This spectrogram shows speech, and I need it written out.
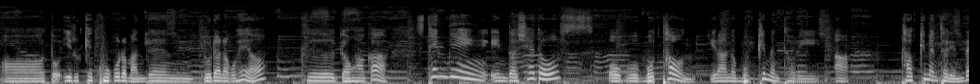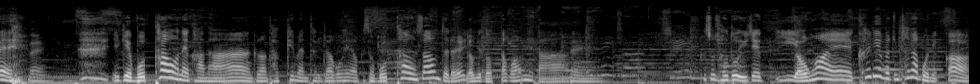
어, 또 이렇게 곡으로 만든 노래라고 해요. 그 영화가 Standing in the Shadows of Motown이라는 모큐멘터리 아 다큐멘터리인데 네. 이게 모타운에 관한 그런 다큐멘터리라고 해요. 그래서 모타운 사운드를 여기 넣었다고 합니다. 네. 그래서 저도 이제 이 영화의 클립을 좀 찾아보니까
